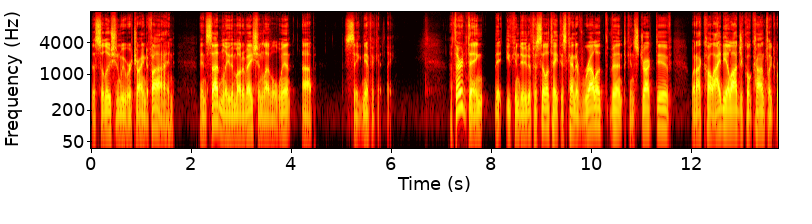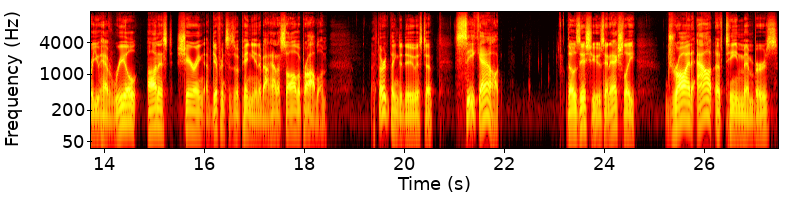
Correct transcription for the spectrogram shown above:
the solution we were trying to find, then suddenly the motivation level went up significantly. A third thing that you can do to facilitate this kind of relevant, constructive, what I call ideological conflict, where you have real, honest sharing of differences of opinion about how to solve a problem. A third thing to do is to seek out those issues and actually draw it out of team members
